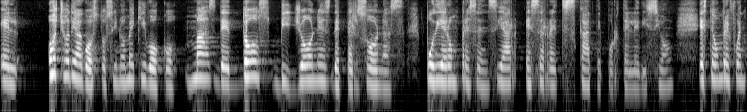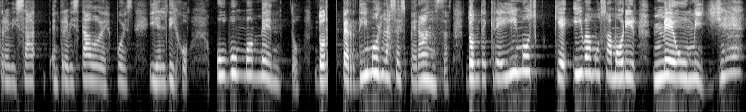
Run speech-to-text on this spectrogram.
El 8 de agosto, si no me equivoco, más de 2 billones de personas pudieron presenciar ese rescate por televisión. Este hombre fue entrevistado después y él dijo, hubo un momento donde perdimos las esperanzas, donde creímos que íbamos a morir, me humillé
